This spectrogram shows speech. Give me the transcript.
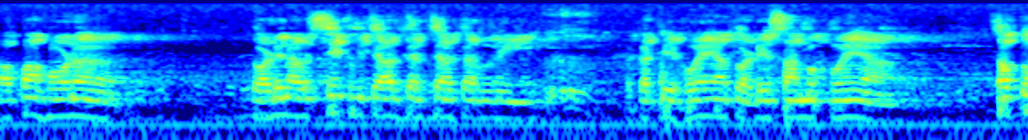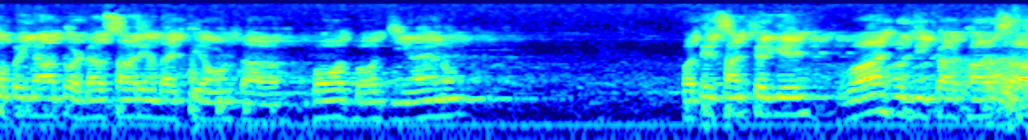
ਆਪਾਂ ਹੁਣ ਤੁਹਾਡੇ ਨਾਲ ਸਿੱਖ ਵਿਚਾਰ ਚਰਚਾ ਕਰਨ ਲਈ ਇਕੱਠੇ ਹੋਏ ਆ ਤੁਹਾਡੇ ਸਨਮੁਖ ਹੋਏ ਆ ਸਭ ਤੋਂ ਪਹਿਲਾਂ ਤੁਹਾਡਾ ਸਾਰਿਆਂ ਦਾ ਇੱਥੇ ਆਉਣ ਦਾ ਬਹੁਤ ਬਹੁਤ ਜੀ ਆਇਆਂ ਨੂੰ। ਫਤਿਹ ਸਾਂਝ ਕਰੀਏ। ਵਾਹਿਗੁਰੂ ਜੀ ਕਾ ਖਾਲਸਾ।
